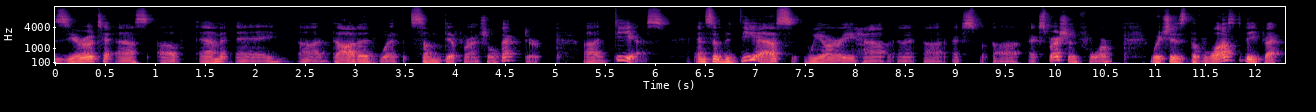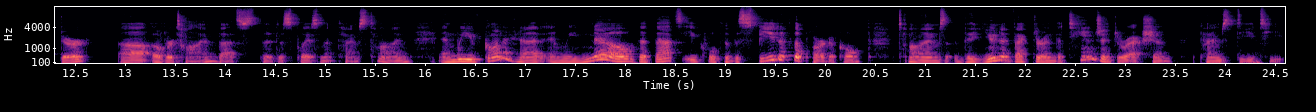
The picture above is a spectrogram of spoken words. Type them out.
0 to s of ma uh, dotted with some differential vector, uh, ds. And so the ds we already have an uh, ex, uh, expression for, which is the velocity vector uh, over time. That's the displacement times time. And we've gone ahead and we know that that's equal to the speed of the particle times the unit vector in the tangent direction times dt.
